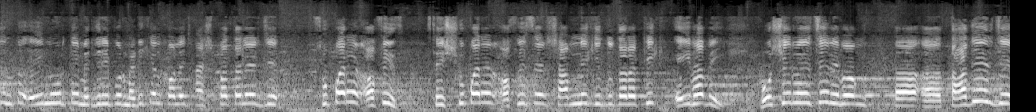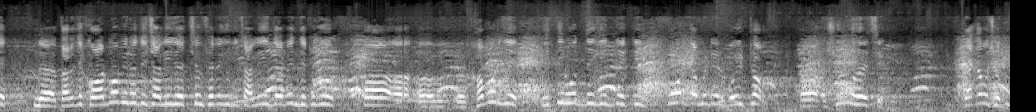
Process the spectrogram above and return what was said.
কিন্তু এই মুহূর্তে মেদিনীপুর মেডিকেল কলেজ হাসপাতালের যে সুপারের অফিস, সেই সুপারের অফিসের সামনে কিন্তু তারা ঠিক এইভাবেই বসে রয়েছেন এবং তাদের যে তারা যে কর্মবিরতি চালিয়ে যাচ্ছেন, সেটা কিন্তু চালিয়ে যাবেন। যেটুকু খবর যে ইতিমধ্যে কিন্তু একটি কোর কমিটির বৈঠক শুরু হয়েছে। দেখাবো ছবি।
